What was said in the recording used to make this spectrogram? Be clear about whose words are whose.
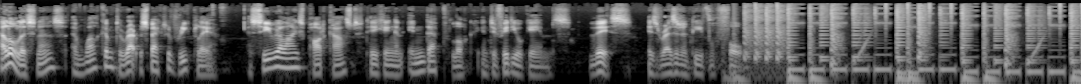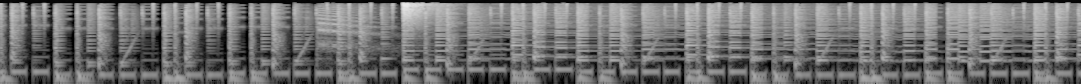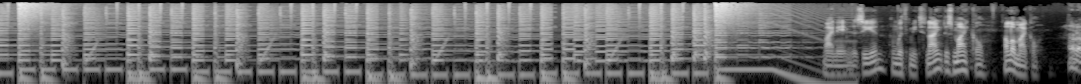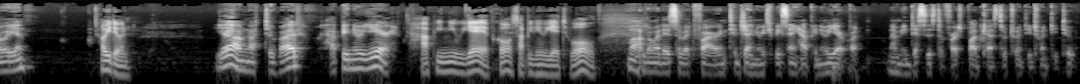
Speaker 1: Hello, listeners, and welcome to Retrospective Replay, a serialized podcast taking an in depth look into video games. This is Resident Evil 4. And with me tonight is Michael. Hello, Michael.
Speaker 2: Hello, Ian.
Speaker 1: How are you doing?
Speaker 2: Yeah, I'm not too bad. Happy New Year.
Speaker 1: Happy New Year, of course. Happy New Year to all.
Speaker 2: Although it is a bit far into January to be saying Happy New Year, but I mean, this is the first podcast of 2022.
